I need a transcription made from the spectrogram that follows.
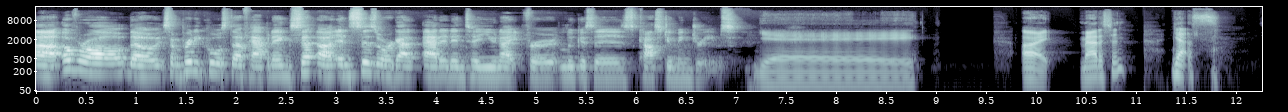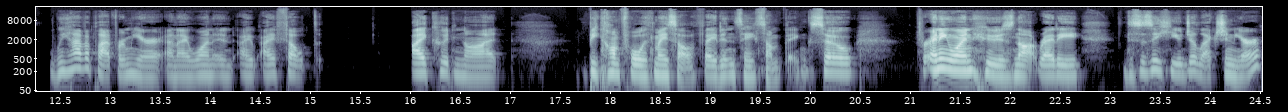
Uh, overall, though, some pretty cool stuff happening. S- uh, and Scizor got added into Unite for Lucas's costuming dreams. Yay! All right, Madison. Yes, we have a platform here, and I wanted. I I felt I could not be comfortable with myself if I didn't say something. So, for anyone who's not ready, this is a huge election year.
